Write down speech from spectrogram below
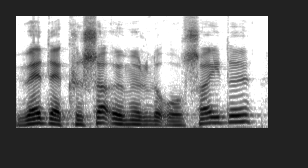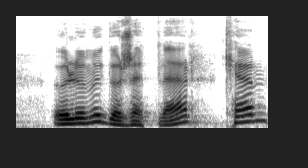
ve de kısa ömürlü olsaydı ölümü gözetlerken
